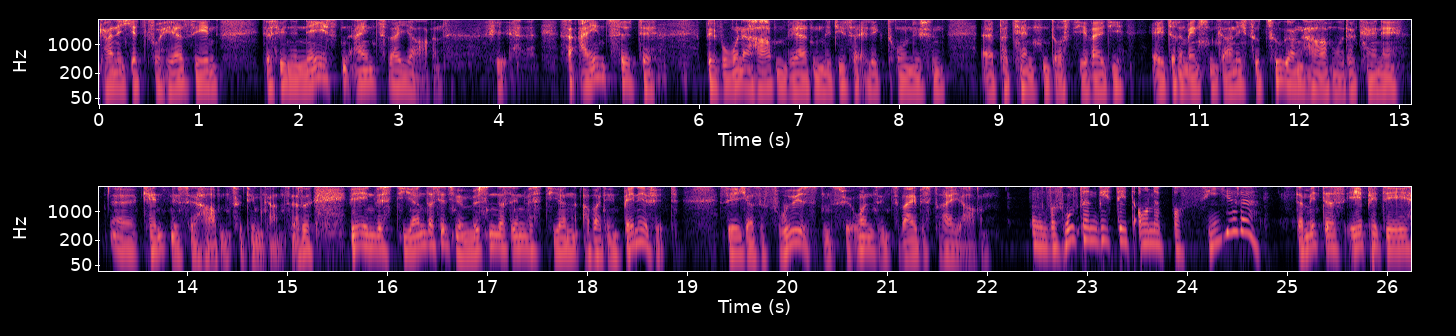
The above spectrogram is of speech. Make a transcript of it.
kann ich jetzt vorhersehen, dass wir in den nächsten ein, zwei Jahren vereinzelte Bewohner haben werden mit dieser elektronischen äh, Patientendossier, weil die älteren Menschen gar nicht so Zugang haben oder keine äh, Kenntnisse haben zu dem Ganzen. Also wir investieren das jetzt, wir müssen das investieren, aber den Benefit sehe ich also frühestens für uns in zwei bis drei Jahren. Und was muss dann bis dahin passieren? Damit das EPD,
